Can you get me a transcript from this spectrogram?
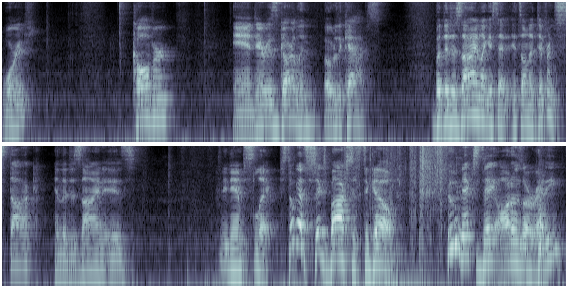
Warriors. Culver and Darius Garland over the Cavs. But the design, like I said, it's on a different stock, and the design is pretty damn slick. Still got six boxes to go. Two next day autos already.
